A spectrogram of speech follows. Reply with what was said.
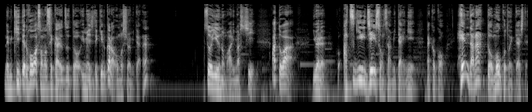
で、聞いてる方はその世界をずっとイメージできるから面白いみたいなね。そういうのもありますし、あとは、いわゆる厚切りジェイソンさんみたいになんかこう変だなと思うことに対して、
